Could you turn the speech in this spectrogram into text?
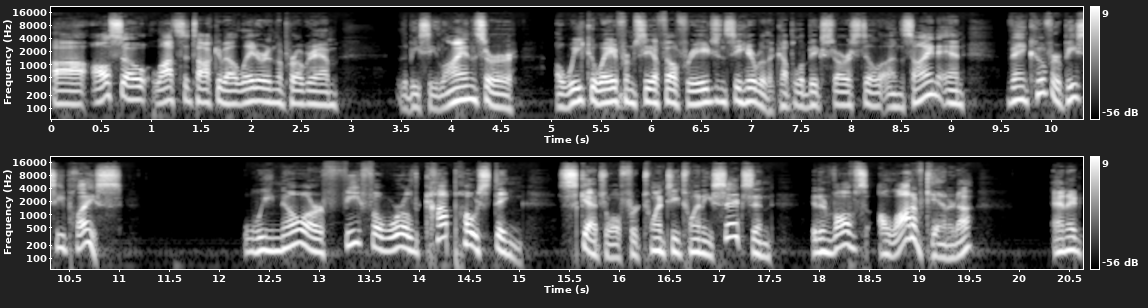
Uh, also, lots to talk about later in the program. The BC Lions are a week away from CFL free agency here with a couple of big stars still unsigned. And Vancouver, BC Place. we know our FIFA World Cup hosting schedule for 2026, and it involves a lot of Canada, and it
